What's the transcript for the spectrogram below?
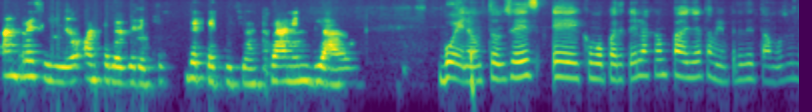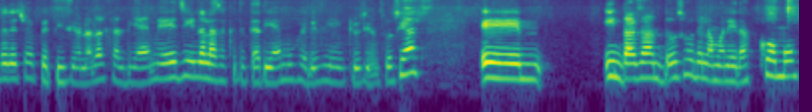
han recibido ante los derechos de petición que han enviado. Bueno, entonces, eh, como parte de la campaña, también presentamos un derecho de petición a la Alcaldía de Medellín, a la Secretaría de Mujeres y de Inclusión Social, em, indagando sobre la manera como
